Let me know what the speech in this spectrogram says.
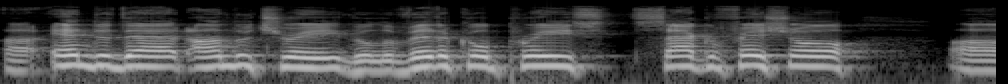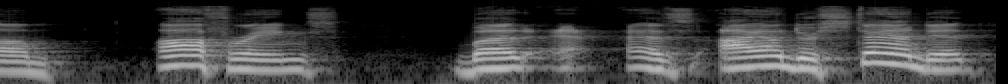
uh, ended that on the tree, the Levitical priest sacrificial um, offerings, but as I understand it,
